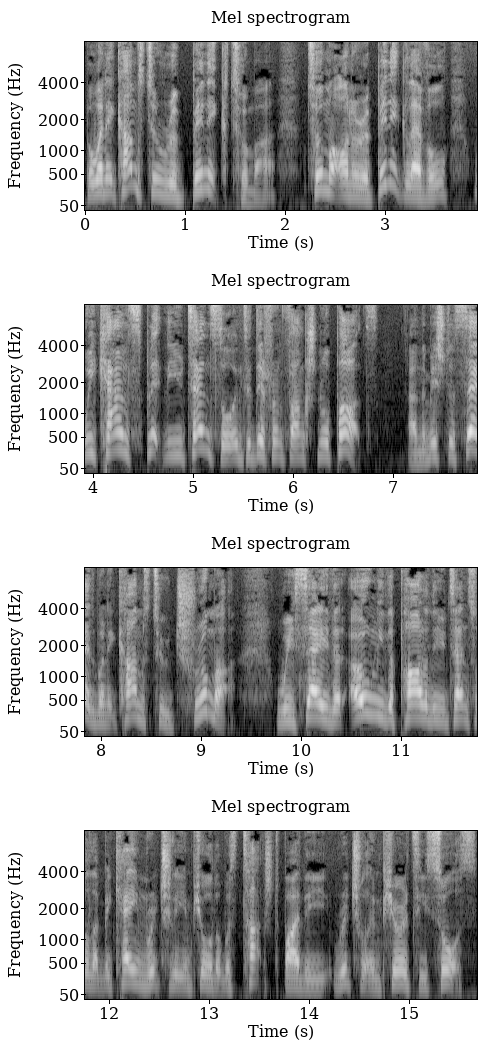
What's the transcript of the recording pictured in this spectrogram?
But when it comes to rabbinic tuma, tuma on a rabbinic level, we can split the utensil into different functional parts. And the Mishnah said when it comes to truma, we say that only the part of the utensil that became ritually impure, that was touched by the ritual impurity source,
